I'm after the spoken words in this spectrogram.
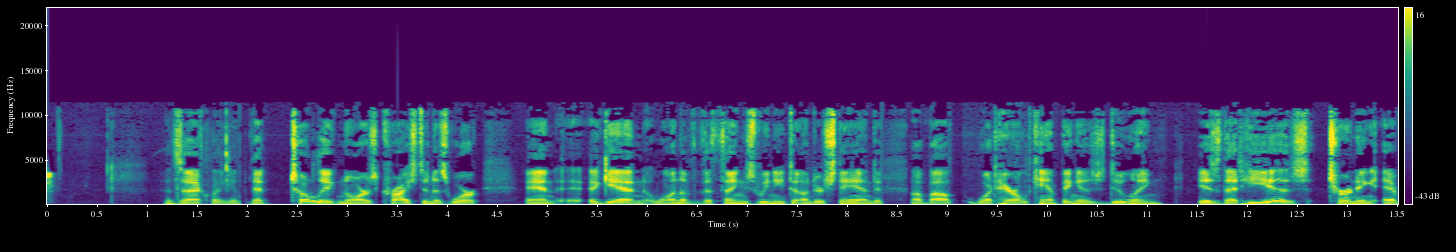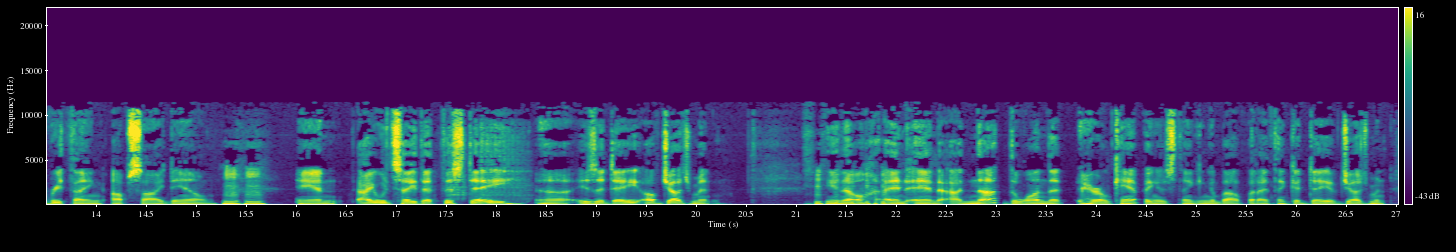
Exactly. And that totally ignores Christ and his work. And uh, again, one of the things we need to understand about what Harold Camping is doing is that he is turning everything upside down. Mm-hmm. And I would say that this day uh, is a day of judgment. You know, and and uh, not the one that Harold Camping is thinking about, but I think a day of judgment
